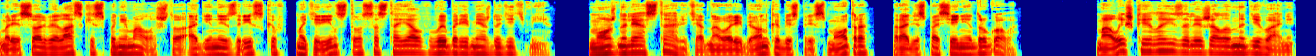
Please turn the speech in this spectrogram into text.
Марисоль Веласкес понимала, что один из рисков материнства состоял в выборе между детьми. Можно ли оставить одного ребенка без присмотра ради спасения другого? Малышка Элоиза лежала на диване,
